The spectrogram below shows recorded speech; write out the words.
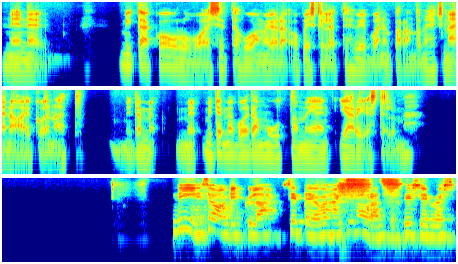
niin mitä koulu voisi sitten huomioida opiskelijoiden hyvinvoinnin parantamiseksi näinä aikoina, että miten me, me, miten me voidaan muuttaa meidän järjestelmää? Niin, se onkin kyllä sitten jo vähän kimurantti kysymys.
